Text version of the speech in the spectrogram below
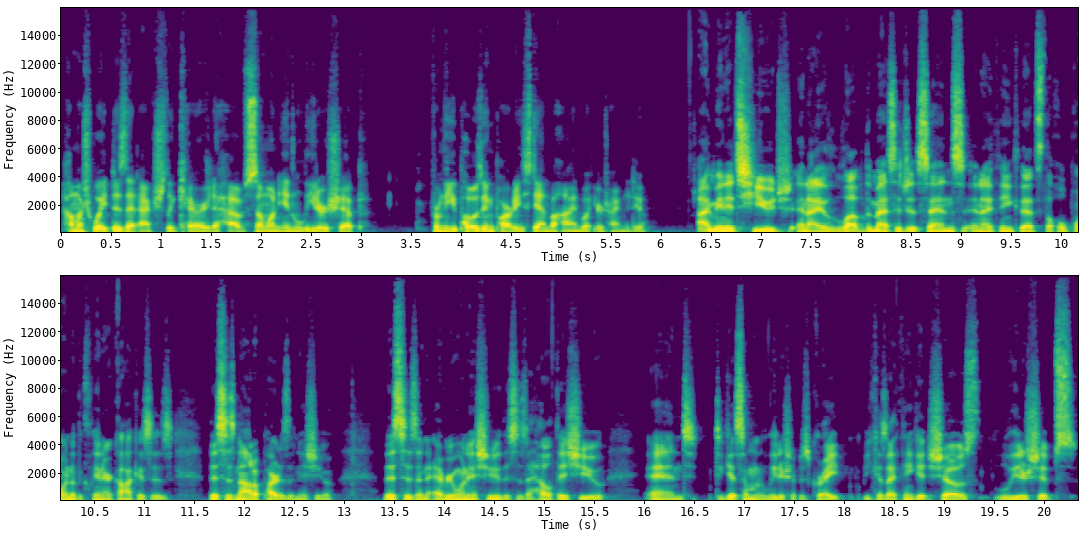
how much weight does that actually carry to have someone in leadership from the opposing party stand behind what you're trying to do? I mean, it's huge, and I love the message it sends. And I think that's the whole point of the Clean Air Caucus is this is not a partisan issue. This is an everyone issue. This is a health issue, and to get someone in leadership is great because I think it shows leadership's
